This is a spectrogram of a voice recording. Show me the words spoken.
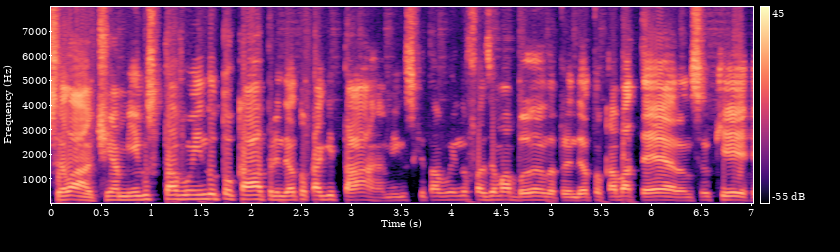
sei lá, tinha amigos que estavam indo tocar, aprender a tocar guitarra, amigos que estavam indo fazer uma banda, aprender a tocar batera, não sei o quê.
